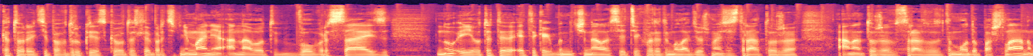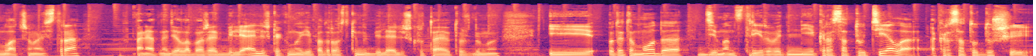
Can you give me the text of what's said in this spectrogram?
которая, типа, вдруг резко, вот если обратить внимание, она вот в оверсайз, ну, и вот это, это как бы начиналось этих, вот эта молодежь, моя сестра тоже, она тоже сразу, вот эта мода пошла, она младшая моя сестра, понятное дело, обожает Билли Айлиш, как многие подростки, ну, Билли Айлиш крутая, я тоже думаю. И вот эта мода демонстрировать не красоту тела, а красоту души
